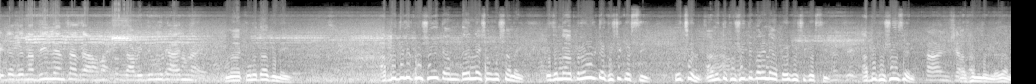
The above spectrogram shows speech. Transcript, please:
এটা যে না দিলেন চাচা আমার তো দাবি দিবি রায় নাই। না কোনো দাবি নেই। আপনি দিলে খুশি হইতাম দেন নাই সমস্যা নাই। এই জন্য আপনার উল্টে খুশি করছি বুঝছেন? আমি তো খুশি হতে পারি না আপনার খুশি করছি। আপনি খুশি হয়েছেন? হ্যাঁ আলহামদুলিল্লাহ যান।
